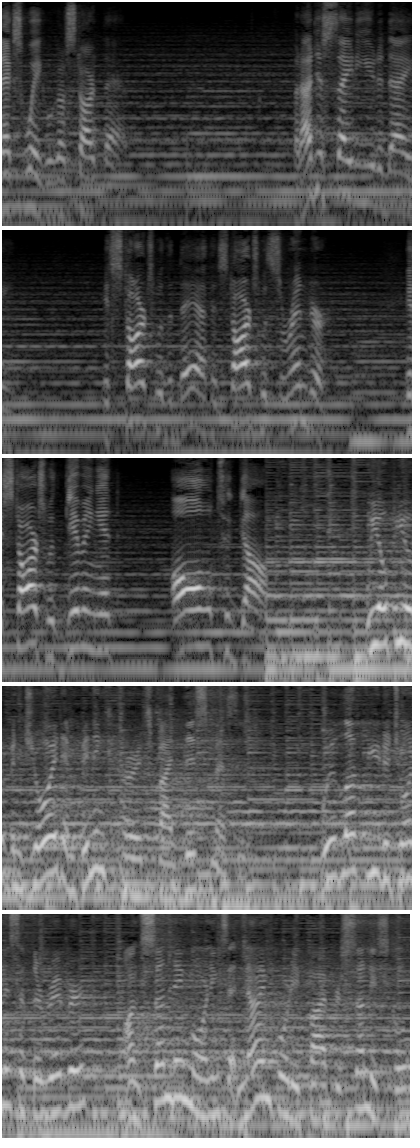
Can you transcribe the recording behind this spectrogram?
Next week, we're going to start that. But I just say to you today, it starts with the death, it starts with surrender, it starts with giving it all to God. We hope you have enjoyed and been encouraged by this message. We would love for you to join us at the river on Sunday mornings at 9:45 for Sunday school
